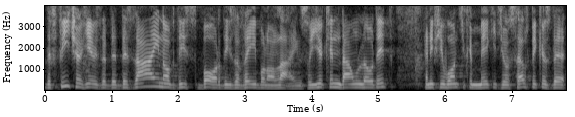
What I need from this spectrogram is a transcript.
the feature here is that the design of this board is available online. So you can download it and if you want, you can make it yourself because the,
